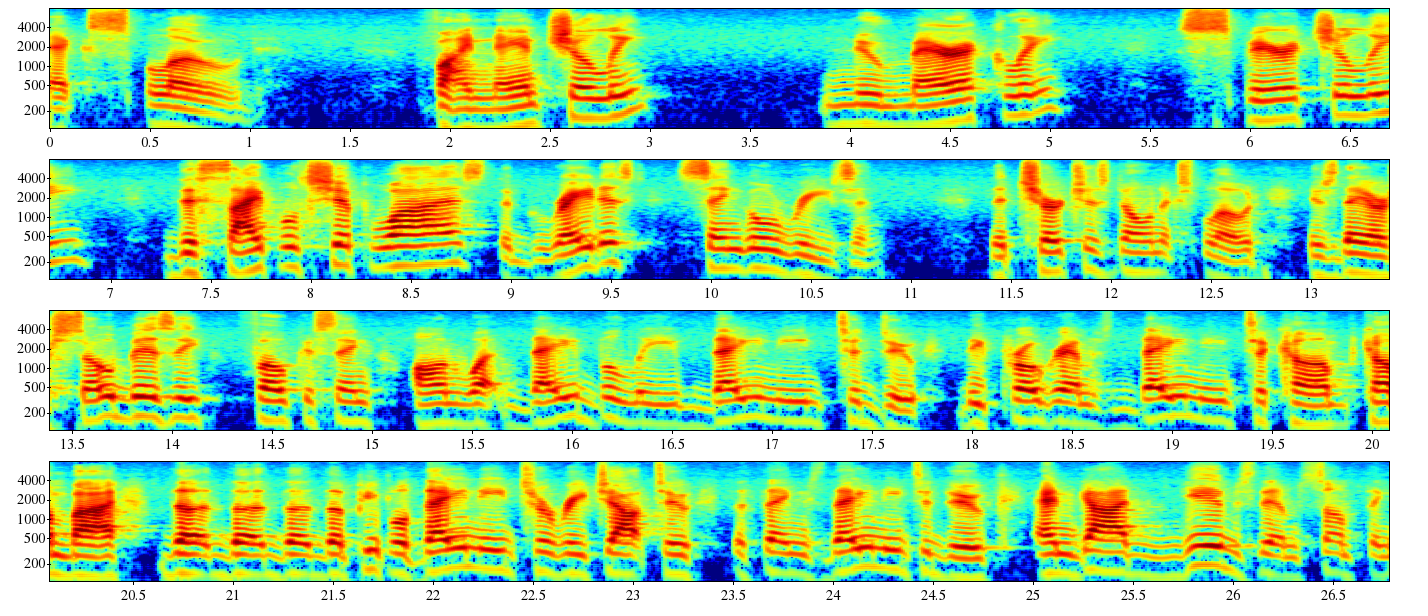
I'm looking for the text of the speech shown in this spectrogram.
explode. Financially, numerically, spiritually, discipleship wise, the greatest single reason that churches don't explode is they are so busy focusing on what they believe they need to do, the programs they need to come, come by, the, the, the, the people they need to reach out to, the things they need to do. And God gives them something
